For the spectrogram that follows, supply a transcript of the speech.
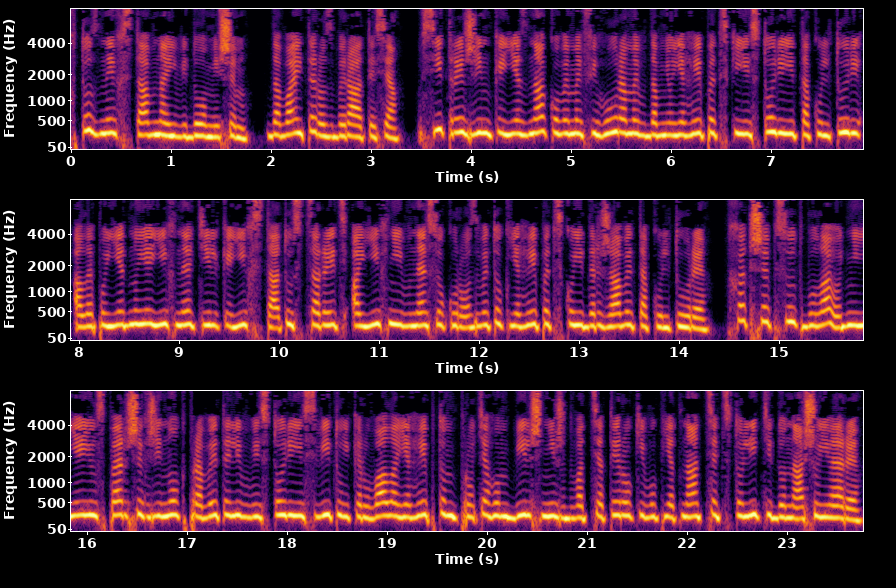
Хто з них став найвідомішим? Давайте розбиратися. Всі три жінки є знаковими фігурами в давньоєгипетській історії та культурі, але поєднує їх не тільки їх статус цариць, а їхній внесок у розвиток єгипетської держави та культури. Хатшепсут була однією з перших жінок-правителів в історії світу і керувала Єгиптом протягом більш ніж 20 років у 15 столітті до нашої ери.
